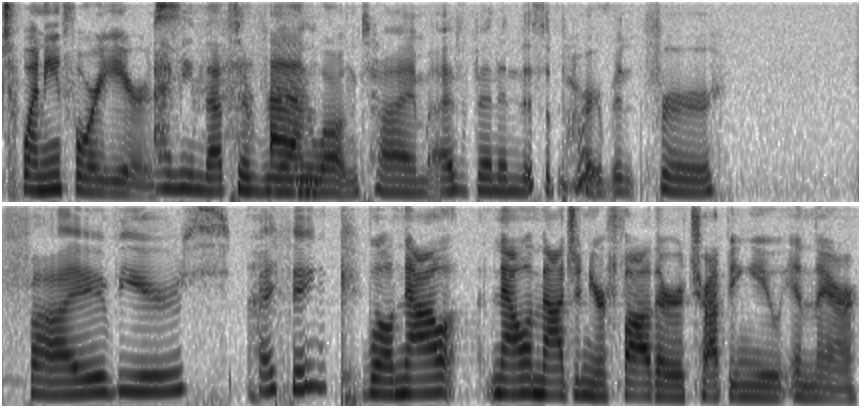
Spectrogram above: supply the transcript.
24 years. I mean, that's a really Um, long time. I've been in this apartment for five years, I think. well, now now imagine your father trapping you in there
